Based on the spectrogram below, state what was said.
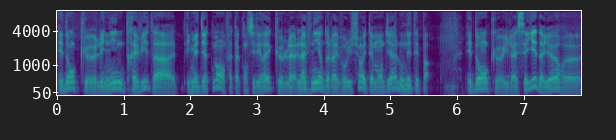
Et donc euh, Lénine, très vite, a, immédiatement, en fait, a considéré que l'avenir de la révolution était mondial ou n'était pas. Et donc euh, il a essayé d'ailleurs, euh,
